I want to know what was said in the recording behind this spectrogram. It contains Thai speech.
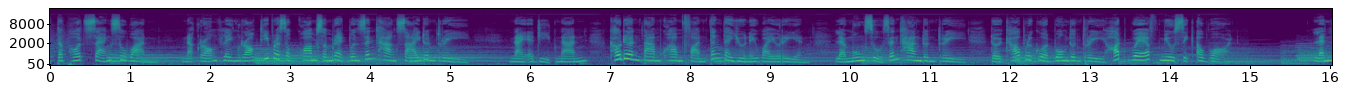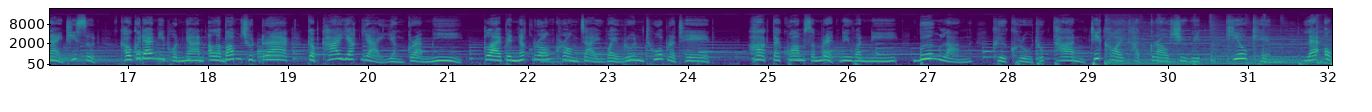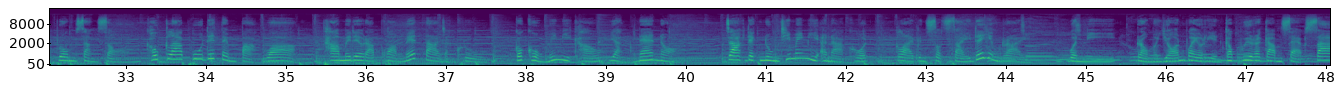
งกลาหรือกริตพจน์แสงสุวรรณนักร้องเพลงร็อกที่ประสบความสำเร็จบนเส้นทางสายดนตรี ในอดีตนั้น เขาเดินตามความฝันตั้งแต่อยู่ในวัยเรียน และมุ่งสู่เส้นทางดนตรี โดยเข้าประกวดวงดนตรี Hot Wave Music Award และในที่สุดเขาก็ได้มีผลงานอัลบั้มชุดแรก กับค่ายยักษ์ใหญ่อย่างแกรมมี่กลายเป็นนักร้องครองใจวัยรุ่นทั่วประเทศ หากแต่ความสำเร็จในวันนี้ เบื้องหลังคือครูทุกท่านที่คอยขัดเกลาชีวิต เคี่ยวเข็น และอบรมสั่งสอน เขากล้าพูดได้เต็มปากว่า ถ้าไม่ได้รับความเมตตาจากครู ก็คงไม่มีเขาอย่างแน่นอน จากเด็กหนุ่มที่ไม่มีอนาคต กลายเป็นสดใสได้อย่างไร วันนี้เรามาย้อนวัยเรียนกับวีรกรรมแสบซ่า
